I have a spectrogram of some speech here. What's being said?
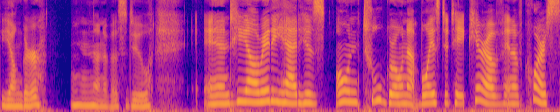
younger. None of us do. And he already had his own two grown up boys to take care of, and of course,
